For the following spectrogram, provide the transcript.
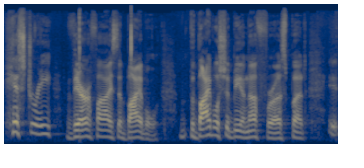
History verifies the Bible. The Bible should be enough for us, but it,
